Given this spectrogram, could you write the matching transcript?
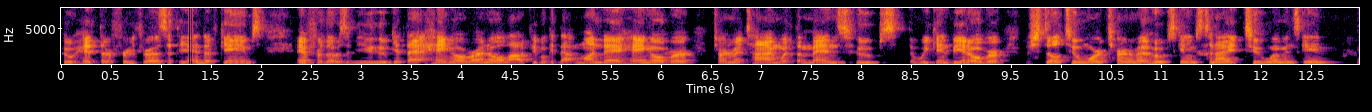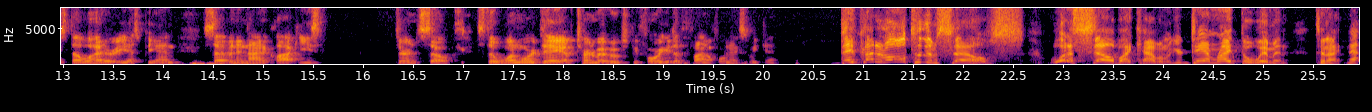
who hit their free throws at the end of games. And for those of you who get that hangover, I know a lot of people get that Monday hangover tournament time with the men's hoops, the weekend being over. There's still two more tournament hoops games tonight, two women's games, doubleheader, ESPN, seven and nine o'clock East So still one more day of tournament hoops before we get to the Final Four next weekend. They've got it all to themselves. What a sell by Calvin. You're damn right, the women tonight. Now,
